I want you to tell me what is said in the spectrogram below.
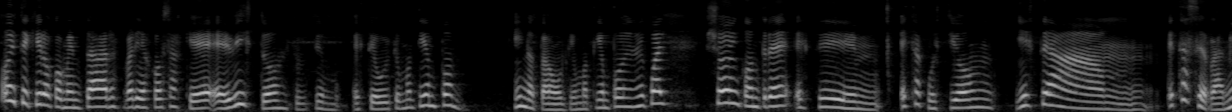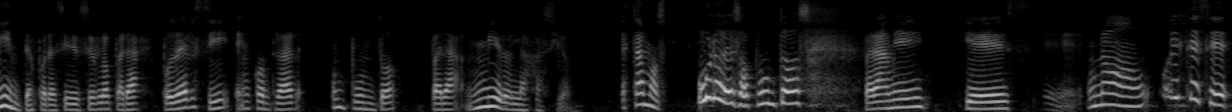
hoy te quiero comentar varias cosas que he visto este último, este último tiempo y no tan último tiempo en el cual yo encontré este, esta cuestión y esta, estas herramientas, por así decirlo, para poder sí encontrar un punto para mi relajación. Estamos, uno de esos puntos para mí que es eh, uno, este es, eh,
